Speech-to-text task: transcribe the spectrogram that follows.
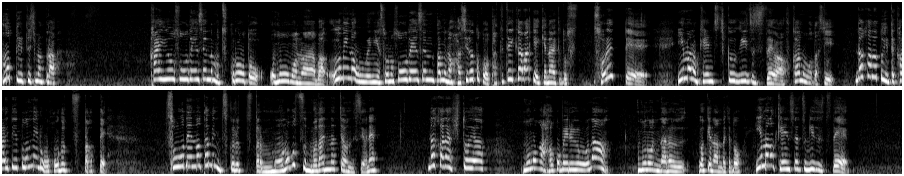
もっと言ってしまったら、海洋送電線でも作ろうと思うものならば、海の上にその送電線のための柱とかを立てていかなきゃいけないけど、それって、今の建築技術では不可能だし、だからといって海底トンネルを掘るっつったって、送電のために作るっつったら物事無駄になっちゃうんですよね。だから人や物が運べるようなものになるわけなんだけど、今の建設技術で、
